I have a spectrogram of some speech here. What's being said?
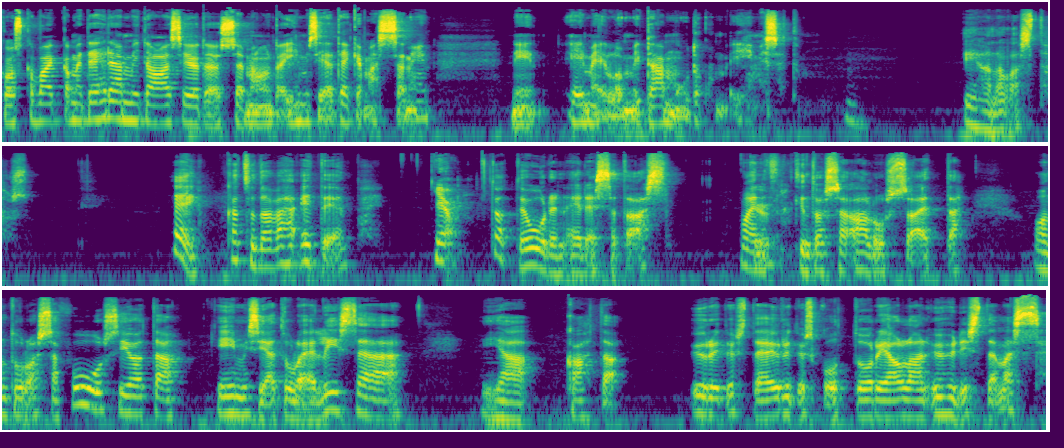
Koska vaikka me tehdään mitä asioita, jos me on ihmisiä tekemässä, niin, niin ei meillä ole mitään muuta kuin me ihmiset. Hmm. Ihana vastaus. Hei, katsotaan vähän eteenpäin. Joo. Te olette uuden edessä taas. Mainitsitkin tuossa alussa, että on tulossa fuusiota, ihmisiä tulee lisää ja kahta yritystä ja yrityskulttuuria ollaan yhdistämässä.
